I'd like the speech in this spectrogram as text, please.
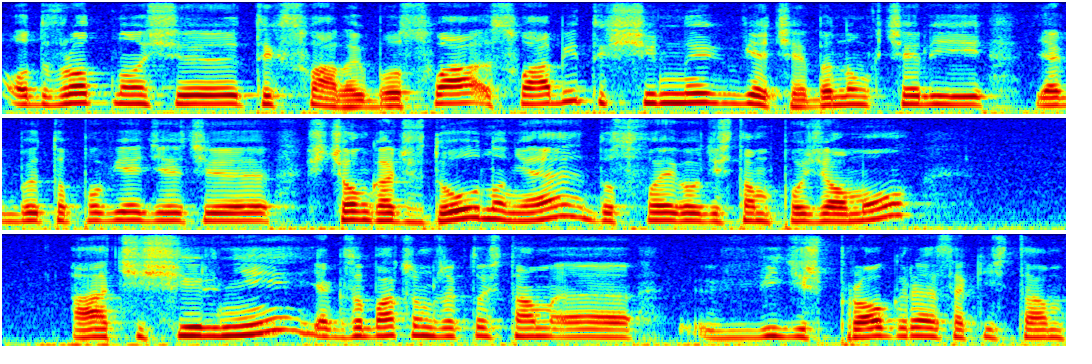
odwrotność e, tych słabych, bo sła, słabi tych silnych, wiecie, będą chcieli, jakby to powiedzieć, ściągać w dół, no nie, do swojego gdzieś tam poziomu, a ci silni, jak zobaczą, że ktoś tam e, widzisz progres, jakiś tam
